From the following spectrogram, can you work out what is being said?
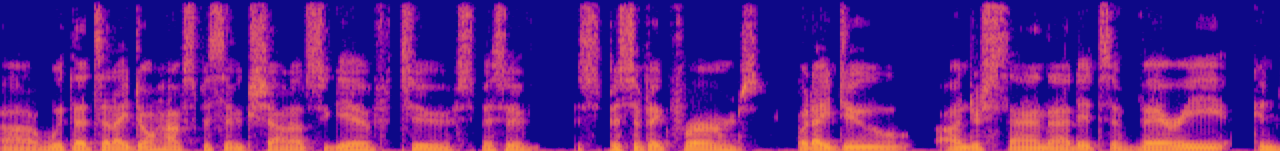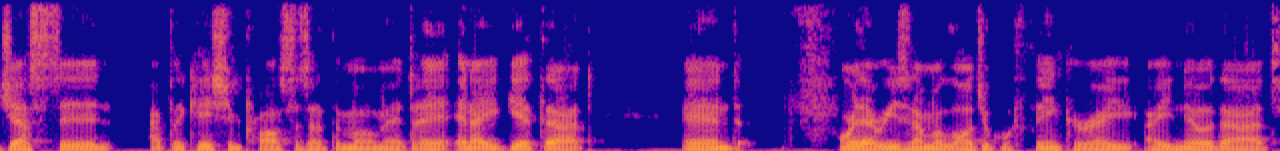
uh, with that said, I don't have specific shout outs to give to specific specific firms, but I do understand that it's a very congested application process at the moment, and I get that. And for that reason, I'm a logical thinker. I I know that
